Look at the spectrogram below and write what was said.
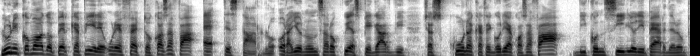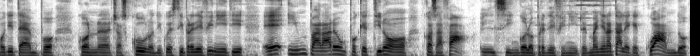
L'unico modo per capire un effetto cosa fa è testarlo. Ora io non sarò qui a spiegarvi ciascuna categoria cosa fa, vi consiglio di perdere un po' di tempo con ciascuno di questi predefiniti e imparare un pochettino cosa fa il singolo predefinito in maniera tale che quando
